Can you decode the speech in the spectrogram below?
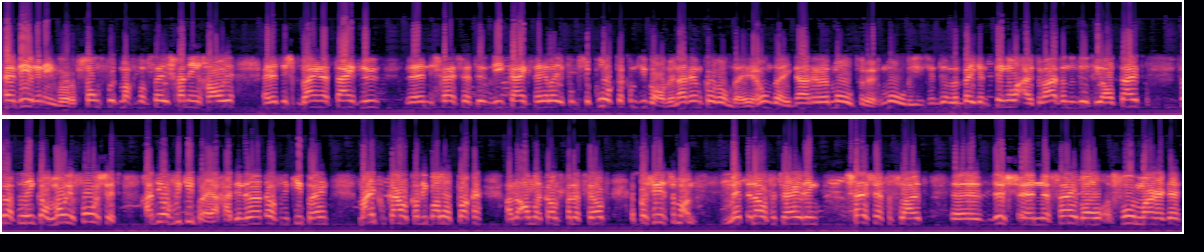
En weer een inworp. Zandvoort mag nog steeds gaan ingooien. En het is bijna tijd nu. En die scheidsrechter die kijkt heel even op zijn klok. Daar komt die bal weer naar Remco Ronde. Ronde naar eh, Mol terug. Mol die is een beetje het pingelen uiteraard. Want dat doet hij altijd. Vanaf de linkerkant, mooie voorzet. Gaat hij over de keeper? Ja, gaat inderdaad over de keeper heen. Michael Kouw kan die bal oppakken aan de andere kant van het veld. En passeert zijn man. Met een overtreding. Scheidsrechter fluit. Eh, dus een eh, voor Marken.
